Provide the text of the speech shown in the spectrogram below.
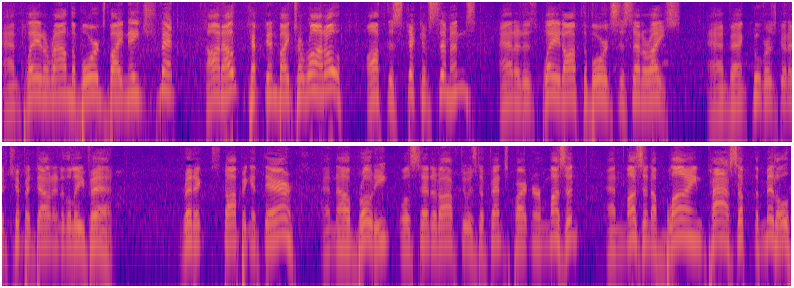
and played around the boards by Nate Schmidt. Not out, kept in by Toronto off the stick of Simmonds, and it is played off the boards to center ice. And Vancouver's going to chip it down into the Leaf end. Rittich stopping it there, and now Brodie will send it off to his defense partner Muzzin and Muzzin a blind pass up the middle,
